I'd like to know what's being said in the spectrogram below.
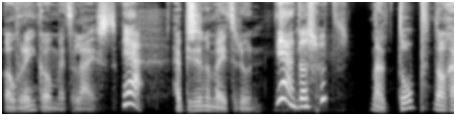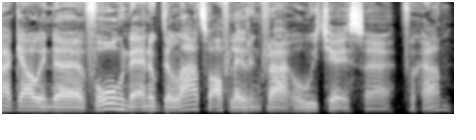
overeenkomen met de lijst. Ja. Heb je zin om mee te doen? Ja, dat is goed. Nou, top. Dan ga ik jou in de volgende en ook de laatste aflevering vragen hoe het je is uh, vergaan.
